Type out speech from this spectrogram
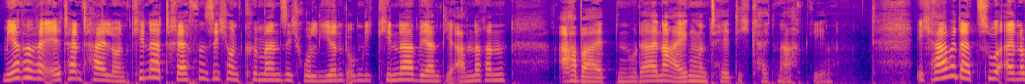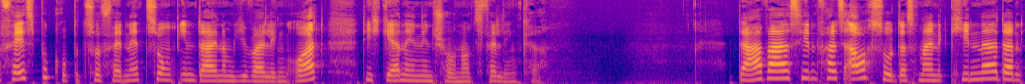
Mehrere Elternteile und Kinder treffen sich und kümmern sich rollierend um die Kinder, während die anderen arbeiten oder einer eigenen Tätigkeit nachgehen. Ich habe dazu eine Facebook-Gruppe zur Vernetzung in deinem jeweiligen Ort, die ich gerne in den Shownotes verlinke. Da war es jedenfalls auch so, dass meine Kinder dann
